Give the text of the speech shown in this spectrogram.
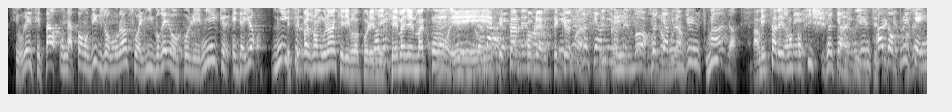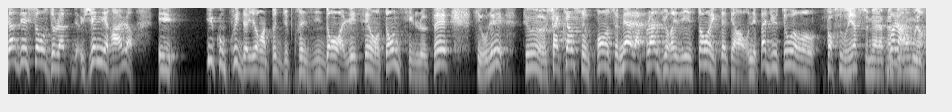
Si vous voulez, c'est pas, on n'a pas envie que Jean Moulin soit livré aux polémiques. Et d'ailleurs, ni. Mais c'est pas Jean Moulin qui est livré aux polémiques, c'est Emmanuel Macron. Et, c'est ça le problème, c'est que. Je termine, d'une phrase. mais ça, les gens s'en fichent. Je termine d'une phrase. En plus, il y a une indécence de la générale et y compris d'ailleurs un peu du président, à laisser entendre, s'il le fait, si vous voulez, que euh, chacun se prend, se met à la place du résistant, etc. On n'est pas du tout en... Force ouvrière se met à la place de Jean Moulin.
